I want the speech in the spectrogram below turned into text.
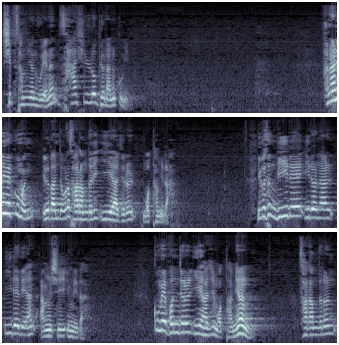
13년 후에는 사실로 변하는 꿈입니다. 하나님의 꿈은 일반적으로 사람들이 이해하지를 못합니다. 이것은 미래에 일어날 일에 대한 암시입니다. 꿈의 본질을 이해하지 못하면 사람들은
